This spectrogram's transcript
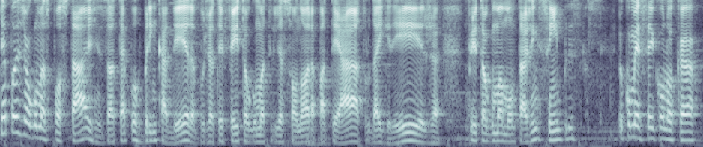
Depois de algumas postagens, até por brincadeira, por já ter feito alguma trilha sonora para teatro da igreja, feito alguma montagem simples, eu comecei a colocar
